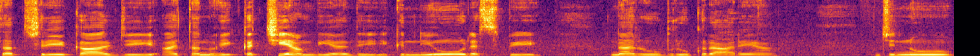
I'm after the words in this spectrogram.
ਸਤਿ ਸ਼੍ਰੀ ਅਕਾਲ ਜੀ। ਅੱਜ ਤੁਹਾਨੂੰ ਹੀ ਕੱਚੀ ਅੰਬੀਆਂ ਦੀ ਇੱਕ ਨਿਊ ਰੈਸਪੀ ਨਾਲ ਰੂਬਰੂ ਕਰਾ ਰਹੇ ਹਾਂ, ਜਿਹਨੂੰ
